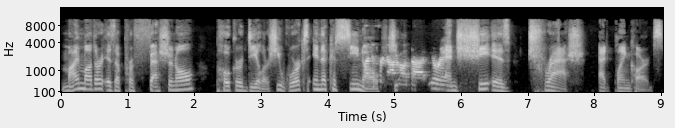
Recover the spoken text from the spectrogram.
my mother is a professional poker dealer she works in a casino I forgot She- about that. You're right. and she is trash at playing cards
